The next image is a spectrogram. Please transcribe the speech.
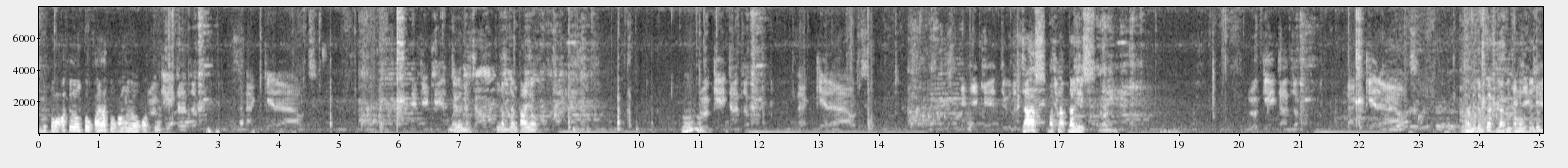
Gusto ko kasi yung suka na, sukang ilokos. Eh. Ayun, eh. Pinablan tayo. Hmm. Last but not the least. Ayun. Dami doon guys, daming kamuti doon.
